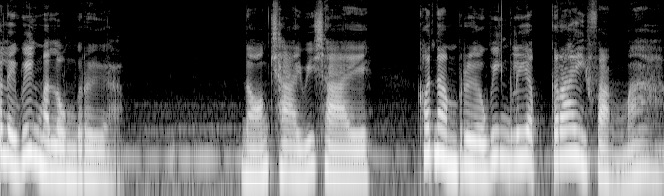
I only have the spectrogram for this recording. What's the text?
ก็เลยวิ่งมาลงเรือ น้องชายวิชัยเขานำเรือวิ่งเรียบใกล้ฝั่งมาก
